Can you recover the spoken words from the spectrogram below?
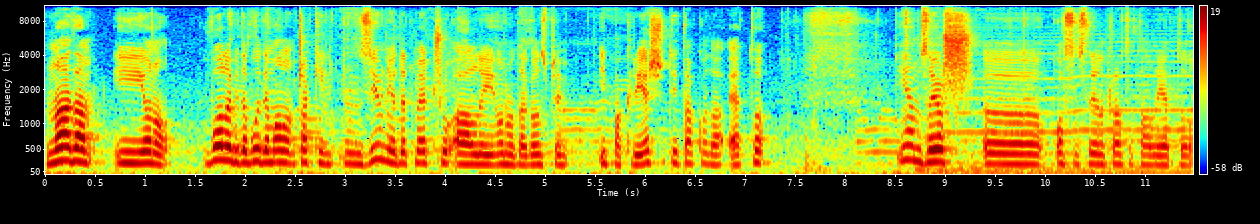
nadam. I ono, vole bi da bude malo čak intenzivnije u deathmatchu, ali ono da ga uspijem ipak riješiti, tako da, eto. Imam za još uh, 8 streli kraftata, ali eto,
